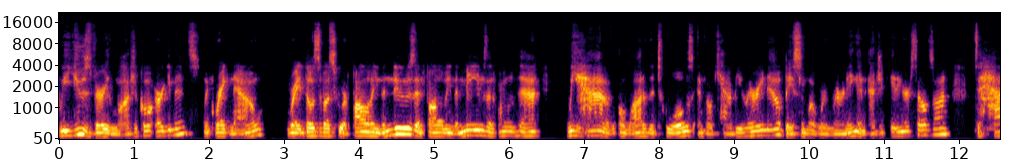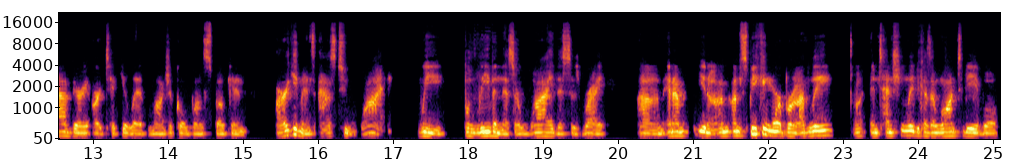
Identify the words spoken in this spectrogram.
we use very logical arguments. Like right now right those of us who are following the news and following the memes and all of that we have a lot of the tools and vocabulary now based on what we're learning and educating ourselves on to have very articulate logical well-spoken arguments as to why we believe in this or why this is right. Um, and I'm, you know, I'm, I'm speaking more broadly uh, intentionally because I want to be able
